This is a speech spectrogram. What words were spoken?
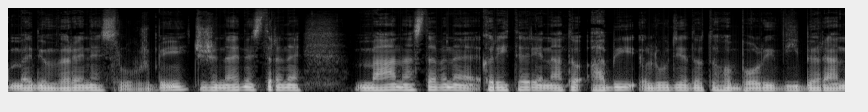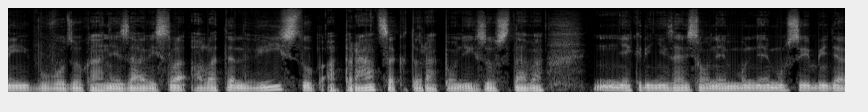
médium verejnej služby, čiže na jednej strane má nastavené kritérie na to, aby ľudia do toho boli vyberaní v úvodzovkách nezávisle, ale ten výstup a práca, ktorá po nich zostáva, niekedy nezávislo nemusí byť a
